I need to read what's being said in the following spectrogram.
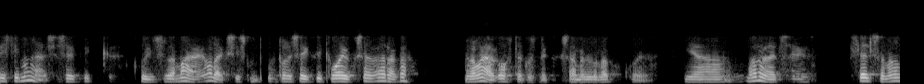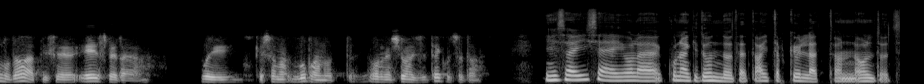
Eesti Majas ja see kõik kui seda maja ei oleks, siis võib-olla see kõik vajuks ära ka. meil on vaja kohta, kus me saame tulla kokku ja ma arvan, et see selts on olnud alati see eesvedaja või kes on lubanud organisatsiooniliselt tegutseda ja sa ise ei ole kunagi tundnud, et aitab küll, et on oldud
